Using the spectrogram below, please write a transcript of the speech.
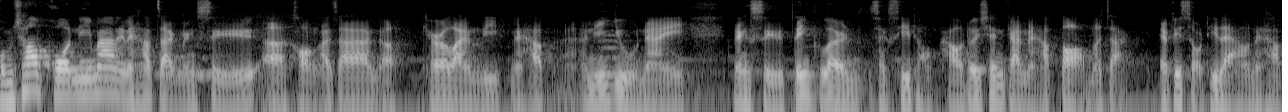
ผมชอบ quote นี้มากเลยนะครับ จากหนังสือของอาจารย์ Caroline Leaf นะครับ อันนี้อยู่ในหนังสือ Think Learn Succeed ของเขาด้วยเช่นกันนะครับ ต่อมาจาก episode ที่แล้วนะครับ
